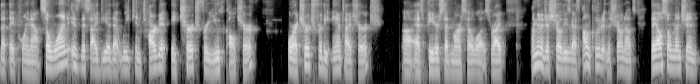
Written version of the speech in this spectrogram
that they point out so one is this idea that we can target a church for youth culture or a church for the anti-church uh, as peter said mars hill was right? I'm going to just show these guys. I'll include it in the show notes. They also mention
